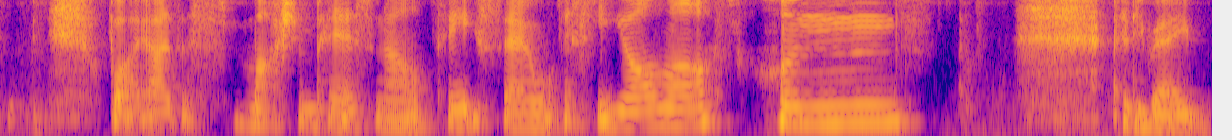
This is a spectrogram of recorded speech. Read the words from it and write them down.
but I had a smashing personality, so it's your loss, huns. Anyway,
